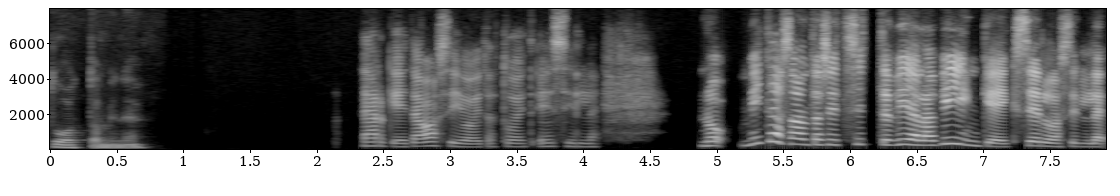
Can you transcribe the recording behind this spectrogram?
tuottaminen. Tärkeitä asioita toit esille. No mitä sä antaisit sitten vielä vinkkeiksi sellaisille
